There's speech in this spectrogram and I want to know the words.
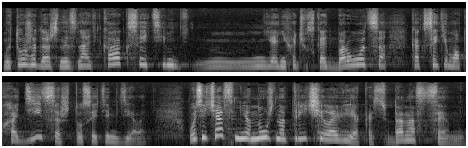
Мы тоже должны знать, как с этим, я не хочу сказать бороться, как с этим обходиться, что с этим делать. Вот сейчас мне нужно три человека сюда на сцену,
